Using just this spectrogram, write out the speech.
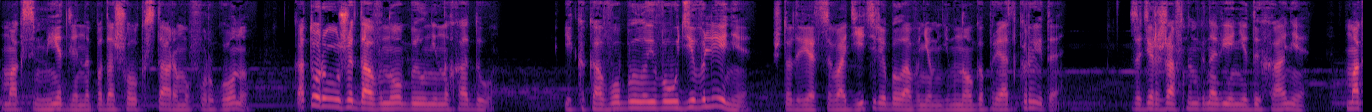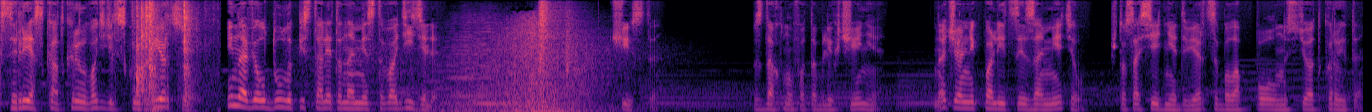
Макс медленно подошел к старому фургону, который уже давно был не на ходу. И каково было его удивление, что дверца водителя была в нем немного приоткрыта. Задержав на мгновение дыхание, Макс резко открыл водительскую дверцу и навел дуло пистолета на место водителя. Чисто. Вздохнув от облегчения, начальник полиции заметил, что соседняя дверца была полностью открыта.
